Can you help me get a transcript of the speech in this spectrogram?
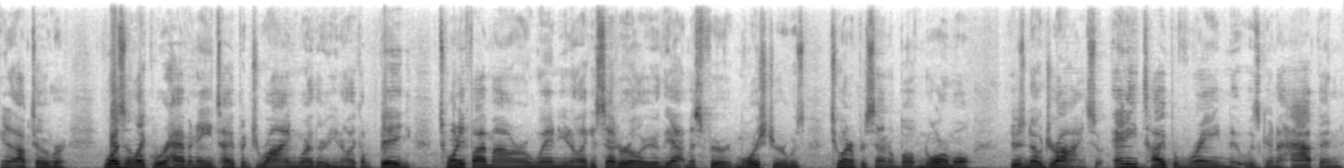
you know, October, wasn't like we're having any type of drying weather, you know, like a big 25 mile hour wind. You know, like I said earlier, the atmospheric moisture was 200% above normal. There's no drying. So any type of rain that was going to happen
